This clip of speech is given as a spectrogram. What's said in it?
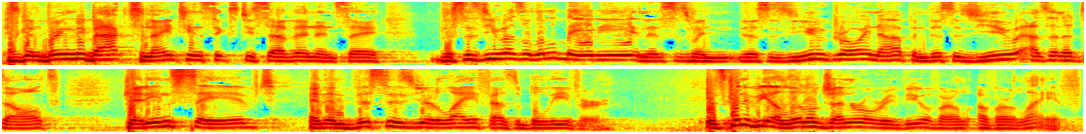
He's going to bring me back to 1967 and say, "This is you as a little baby, and this is when this is you growing up, and this is you as an adult getting saved, and then this is your life as a believer." It's going to be a little general review of our of our life.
